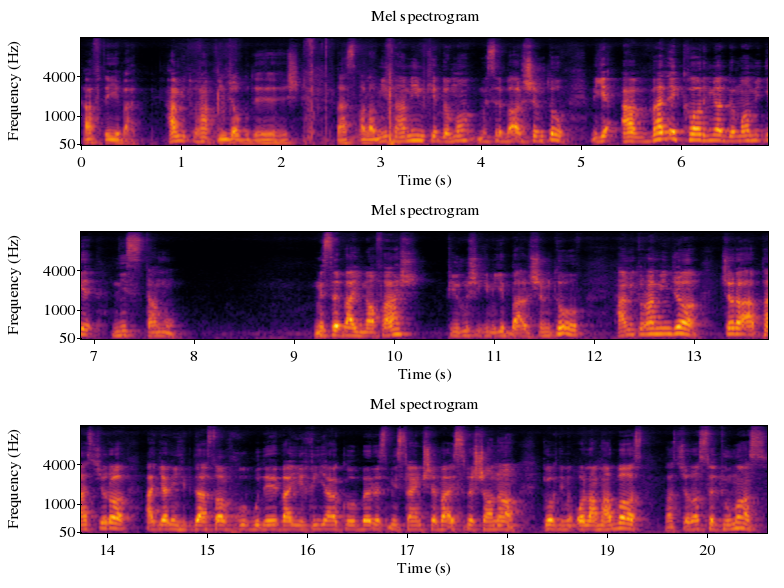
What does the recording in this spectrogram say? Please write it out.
هفته بعد. همینطور هم اینجا بودش. پس حالا می‌فهمیم که به ما مثل برشمتو میگه اول کار میاد به ما میگه نیستمو. مثل بینافش پیروشی که میگه برشمتو همینطور هم اینجا. چرا؟ پس چرا اگر این 17 سال خوب بوده و یخی یعقوب برس میسریم شه و اسرشانا گفتیم علم عباس پس چرا ستوماس؟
